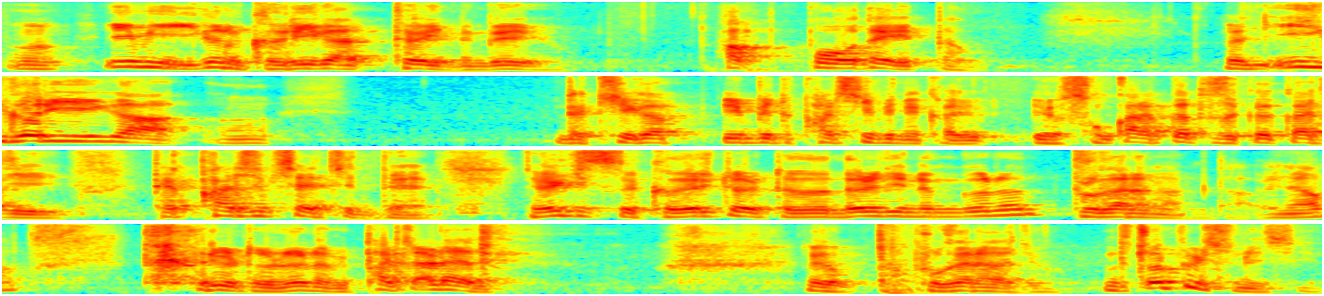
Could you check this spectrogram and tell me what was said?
어, 이미 이건 거리가 되어 있는 거예요. 확보되어 있다고. 이 거리가 어, 내 키가 1m 80이니까 손가락 끝에서 끝까지 180cm인데 여기서 거리를 더 늘리는 거는 불가능합니다. 왜냐하면 거리를 더 늘리면 팔 잘라야 돼요. 불가능하죠. 근데 좁힐 수는 있어요.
